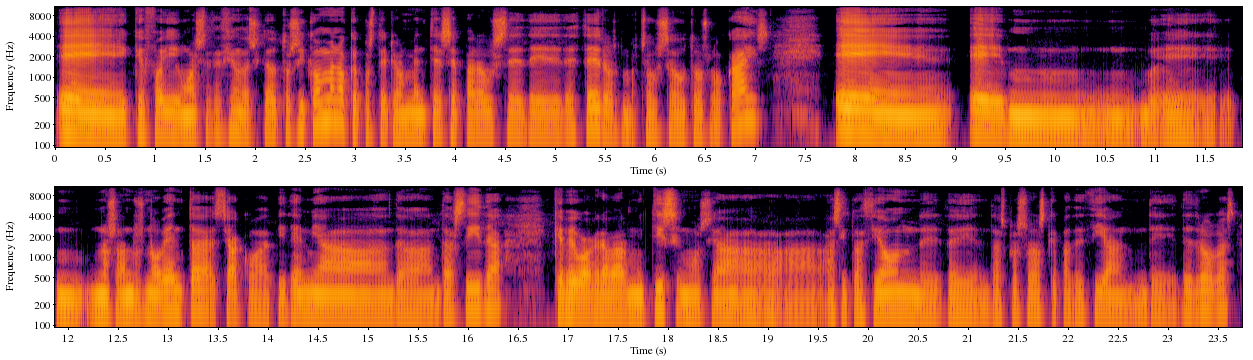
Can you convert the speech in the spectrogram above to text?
eh, que foi unha asociación da cidade do que posteriormente separouse de, de ceros, marchouse a outros locais e, e, mm, e mm, nos anos 90 xa coa epidemia da, da sida que veu agravar muitísimo xa a, a, a situación de, de, das persoas que padecían de, de drogas,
